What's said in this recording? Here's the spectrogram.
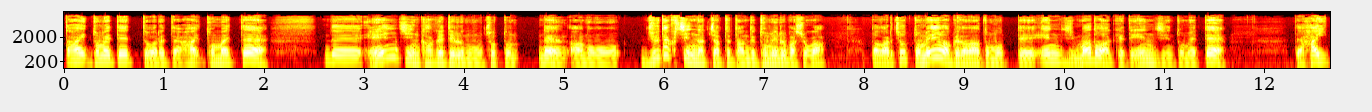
はい、止めてって言われて、はい、止めて、で、エンジンかけてるのもちょっとね、あの、住宅地になっちゃってたんで止める場所が。だからちょっと迷惑だなと思って、エンジン、窓開けてエンジン止めて、で、はいっ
